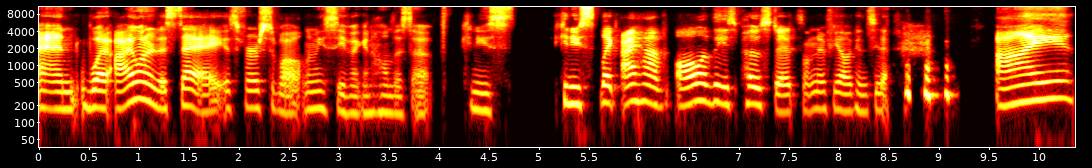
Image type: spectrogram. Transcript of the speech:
And what I wanted to say is, first of all, let me see if I can hold this up. Can you? Can you like? I have all of these post its. I don't know if y'all can see that. I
